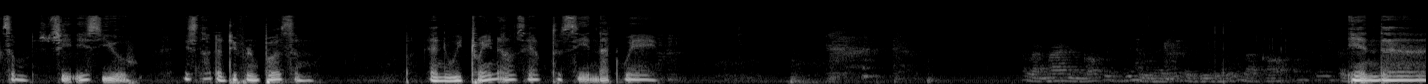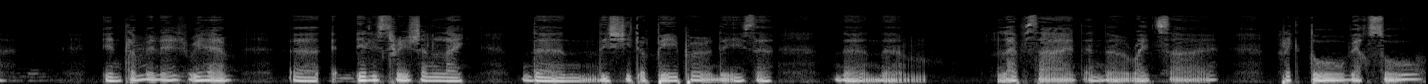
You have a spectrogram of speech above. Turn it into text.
Some she is you. It's not a different person. And we train ourselves to see in that way. In the in Plum Village we have uh, illustration like the the sheet of paper. There is a, the the um, left side and the right side, recto, verso,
